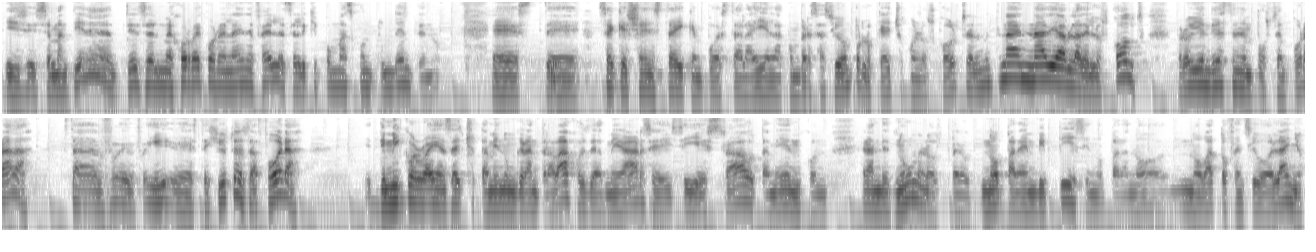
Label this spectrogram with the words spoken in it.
y se mantiene, es el mejor récord en la NFL, es el equipo más contundente, ¿no? Este, sé que Shane Steichen puede estar ahí en la conversación por lo que ha hecho con los Colts. Realmente nadie, nadie habla de los Colts, pero hoy en día están en postemporada este, Houston está fuera. Demico Ryans ha hecho también un gran trabajo, es de admirarse, y sí, Stroud también con grandes números, pero no para MVP, sino para no, novato ofensivo del año.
